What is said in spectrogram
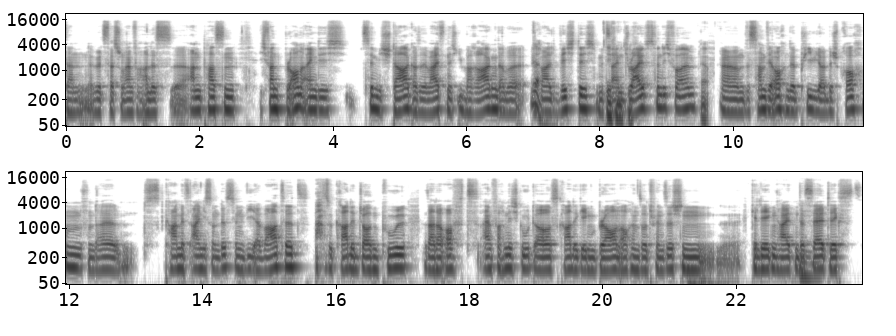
dann wird's das schon einfach alles äh, anpassen. Ich fand Brown eigentlich ziemlich stark, also er war jetzt nicht überragend, aber ja. er war halt wichtig mit Definitiv. seinen Drives, finde ich vor allem. Ja. Ähm, das haben wir auch in der Preview besprochen, von daher, das kam jetzt eigentlich so ein bisschen wie erwartet. Also gerade Jordan Poole sah da oft einfach nicht gut aus, gerade gegen Brown, auch in so Transition-Gelegenheiten der mhm. Celtics.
